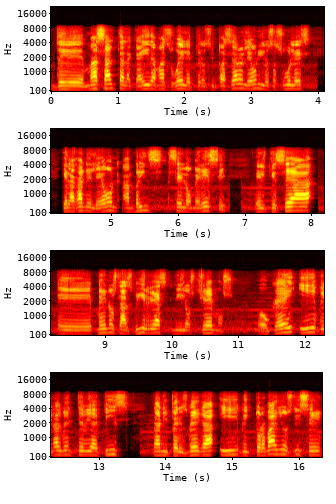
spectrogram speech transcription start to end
de más alta la caída, más duele, pero si pasaron León y los azules, que la gane León, Ambrín se lo merece, el que sea eh, menos las birrias ni los chemos, ¿ok? Y finalmente VIPs, Dani Pérez Vega y Víctor Baños, dice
